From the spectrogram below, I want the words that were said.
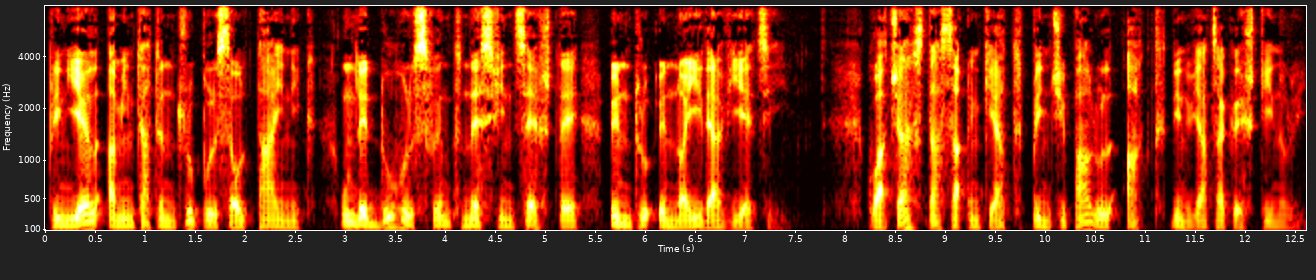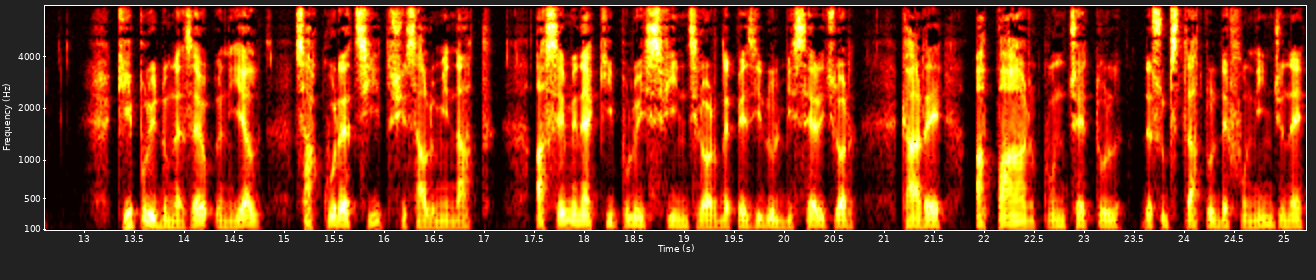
Prin El am intrat în trupul său tainic, unde Duhul Sfânt ne sfințește într-o înnoirea vieții. Cu aceasta s-a încheiat principalul act din viața creștinului. Chipul lui Dumnezeu în el s-a curățit și s-a luminat, asemenea chipului sfinților de pe zidul bisericilor, care apar cu încetul de substratul de funingine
